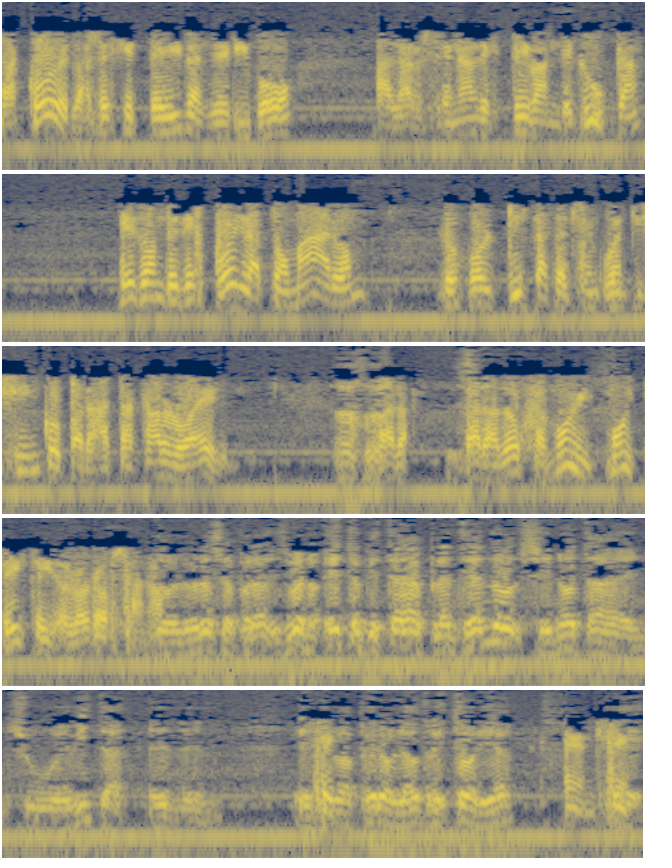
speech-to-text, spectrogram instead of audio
sacó de la CGT y las derivó al arsenal Esteban de Luca, de donde después la tomaron los golpistas del 55 para atacarlo a él. Ajá. Para, paradoja muy muy triste y dolorosa, ¿no? Dolorosa para... Bueno, esto que está planteando se nota en su Evita, en, en, en Sí. Eva Perón, la otra historia. En- sí. Eh,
